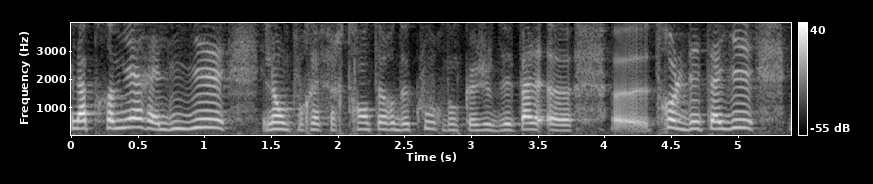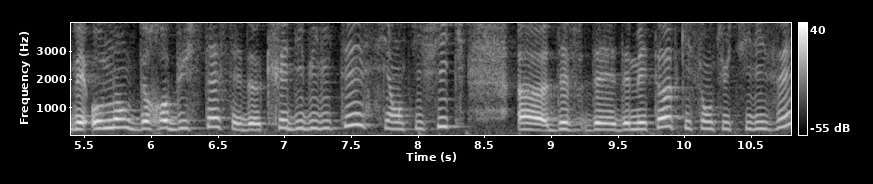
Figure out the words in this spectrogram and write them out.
La première est liée, et là on pourrait faire 30 heures de cours, donc je ne vais pas euh, euh, trop le détailler, mais au manque de robustesse et de crédibilité scientifique euh, des, méthodes qui sont utilisées.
